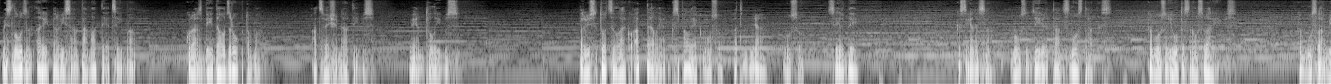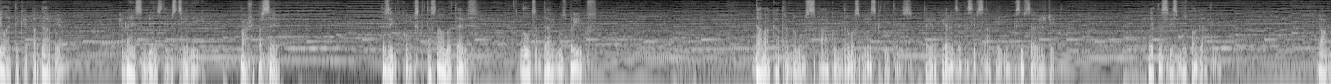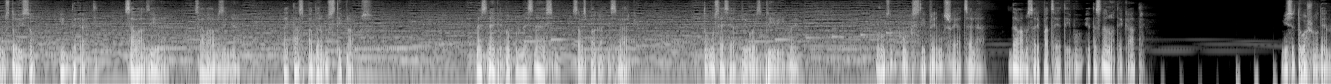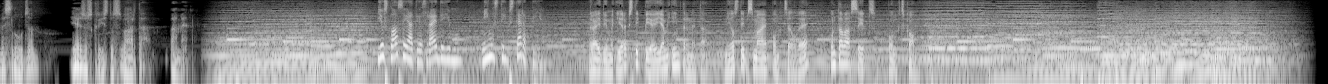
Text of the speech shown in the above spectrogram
Mēs lūdzam arī par visām tām attiecībām, kurās bija daudz rūkuma, atsvešinātības, vientulības, par visu to cilvēku attēliem, kas paliek mūsu atmiņā, mūsu sirdī, kas ienesa mūsu dzīvē tādas nostādnes, ka mūsu jūtas nav svarīgas, ka mūs var mīlēt tikai par darbiem, ka neesam mīlestības cienīgi paši par sevi. Tu zini, kungs, ka tas nav no tevis. Lūdzam, dari mūs brīvus. Dāvā katram no mums spēku un drosmi ieskatīties tajā pieredzē, kas ir sāpīga, kas ir sarežģīta lai tas viss mūs bagātina. Ļauj mums to visu integrēt savā dzīvē, savā apziņā, lai tas padara mūs stiprākus. Mēs negribam un mēs neesam savas pagātnes vergi. Tu mūs esi atbrīvojis brīvībai. Lūdzam, kungs, stiprini mūs šajā ceļā. Dāvā mums arī pacietību, ja tas nenotiek ātri. Visu to šodien mēs lūdzam Jēzus Kristus vārdā. Amen! Jūs klausījāties raidījumu Mīlestības terapija. Raidījuma ieraksti pieejami internetā mīlestības māja.clv un tavā sirds.com.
